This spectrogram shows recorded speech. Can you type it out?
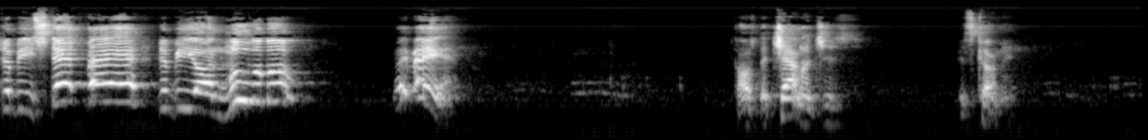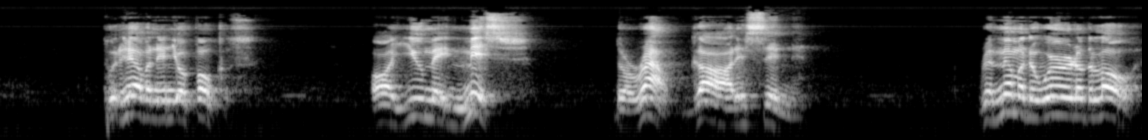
to be steadfast, to be unmovable. Amen. Because the challenges is coming. Put heaven in your focus, or you may miss the route God is sending. Remember the word of the Lord.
